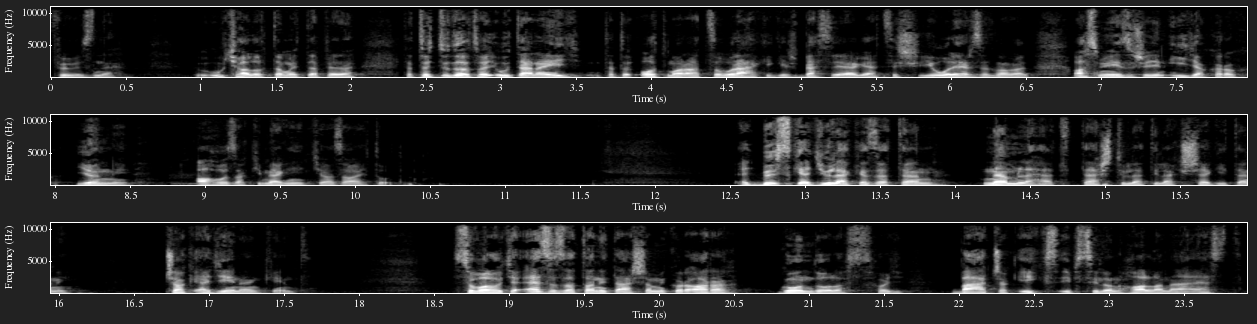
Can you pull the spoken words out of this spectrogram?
főzne. Úgy hallottam, hogy te például... Tehát, hogy tudod, hogy utána így, tehát, hogy ott maradsz órákig, és beszélgetsz, és jól érzed magad. Azt mondja Jézus, hogy én így akarok jönni ahhoz, aki megnyitja az ajtót. Egy büszke gyülekezeten nem lehet testületileg segíteni. Csak egyénenként. Szóval, hogyha ez az a tanítás, amikor arra gondolsz, hogy bárcsak XY hallaná ezt,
